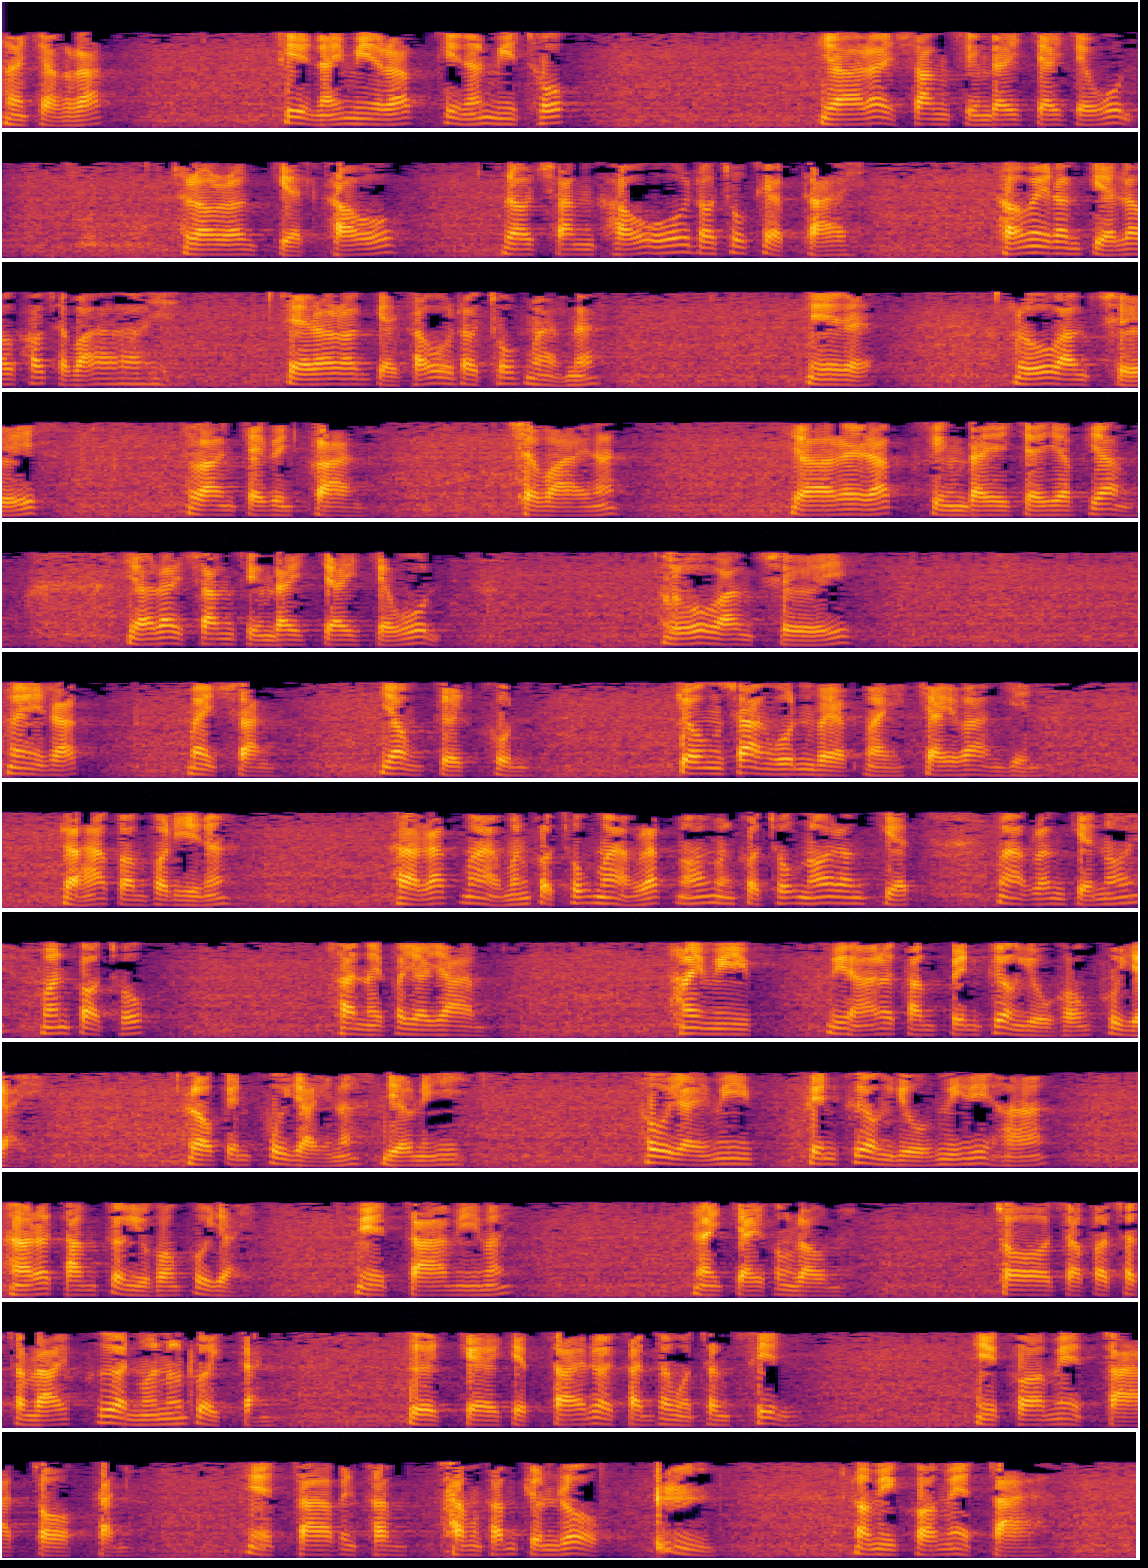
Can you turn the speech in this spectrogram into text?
มาจากรัก ที่ไหนมีรักที่นั้นมีทุกข์ อย่าได้สั่งสิ่งใดใจจะวุ่น เรารังเกียจเขา เราชังเขาโอ้เราทุกข์แทบตาย เขาไม่รังเกียจเราเขาสบาย แต่เรารังเกียจเขาเราทุกข์มากนะ นี่แหละ รู้วางเฉย วางใจเป็นกลางสบายนะ อย่าได้รักสิ่งใดใจยับยั้งอย่าได้ชังสิ่งใดใจจะวุ่น รู้วางเฉย ไม่รัก ไม่สั่ง ย่อมเกิดคุณ จงสร้างบุญแบบใหม่ ใจว่างเย็นจะหาความพอดีนะ ถ้ารักมากมันก็ทุกมาก รักน้อย มันก็ทุกน้อย รังเกียจมาก รังเกียจน้อย มันก็ทุกท่านในพยายาม ให้มีวิหารธรรมเป็นเครื่องอยู่ของผู้ใหญ่ เราเป็นผู้ใหญ่นะ เดี๋ยวนี้ ผู้ใหญ่มีเป็นเครื่องอยู่ มีวิหารหารธรรมเครื่องอยู่ของผู้ใหญ่ เมตตามีไหมในใจของเรานะจอจะประชัทำร้ายเพื่อนมนุษย์ด้วยกัน เกิดแก่เจ็บตายด้วยกันทั้งหมดทั้งสิ้นมีความเมตตาต่อกัน เมตตาเป็นคำคำคำจุนโลก เรามีความเมตตา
